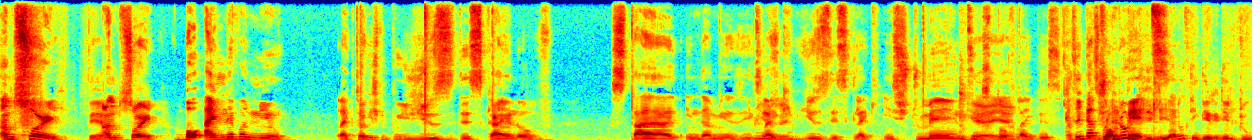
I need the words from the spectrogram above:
I'm sorry. Yeah. I'm sorry, but I never knew like Turkish people use this kind of style in their music. Like use this like instruments Yeah, and stuff yeah. like this. I think Yeah, it's But they don't really. I don't think they really do.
